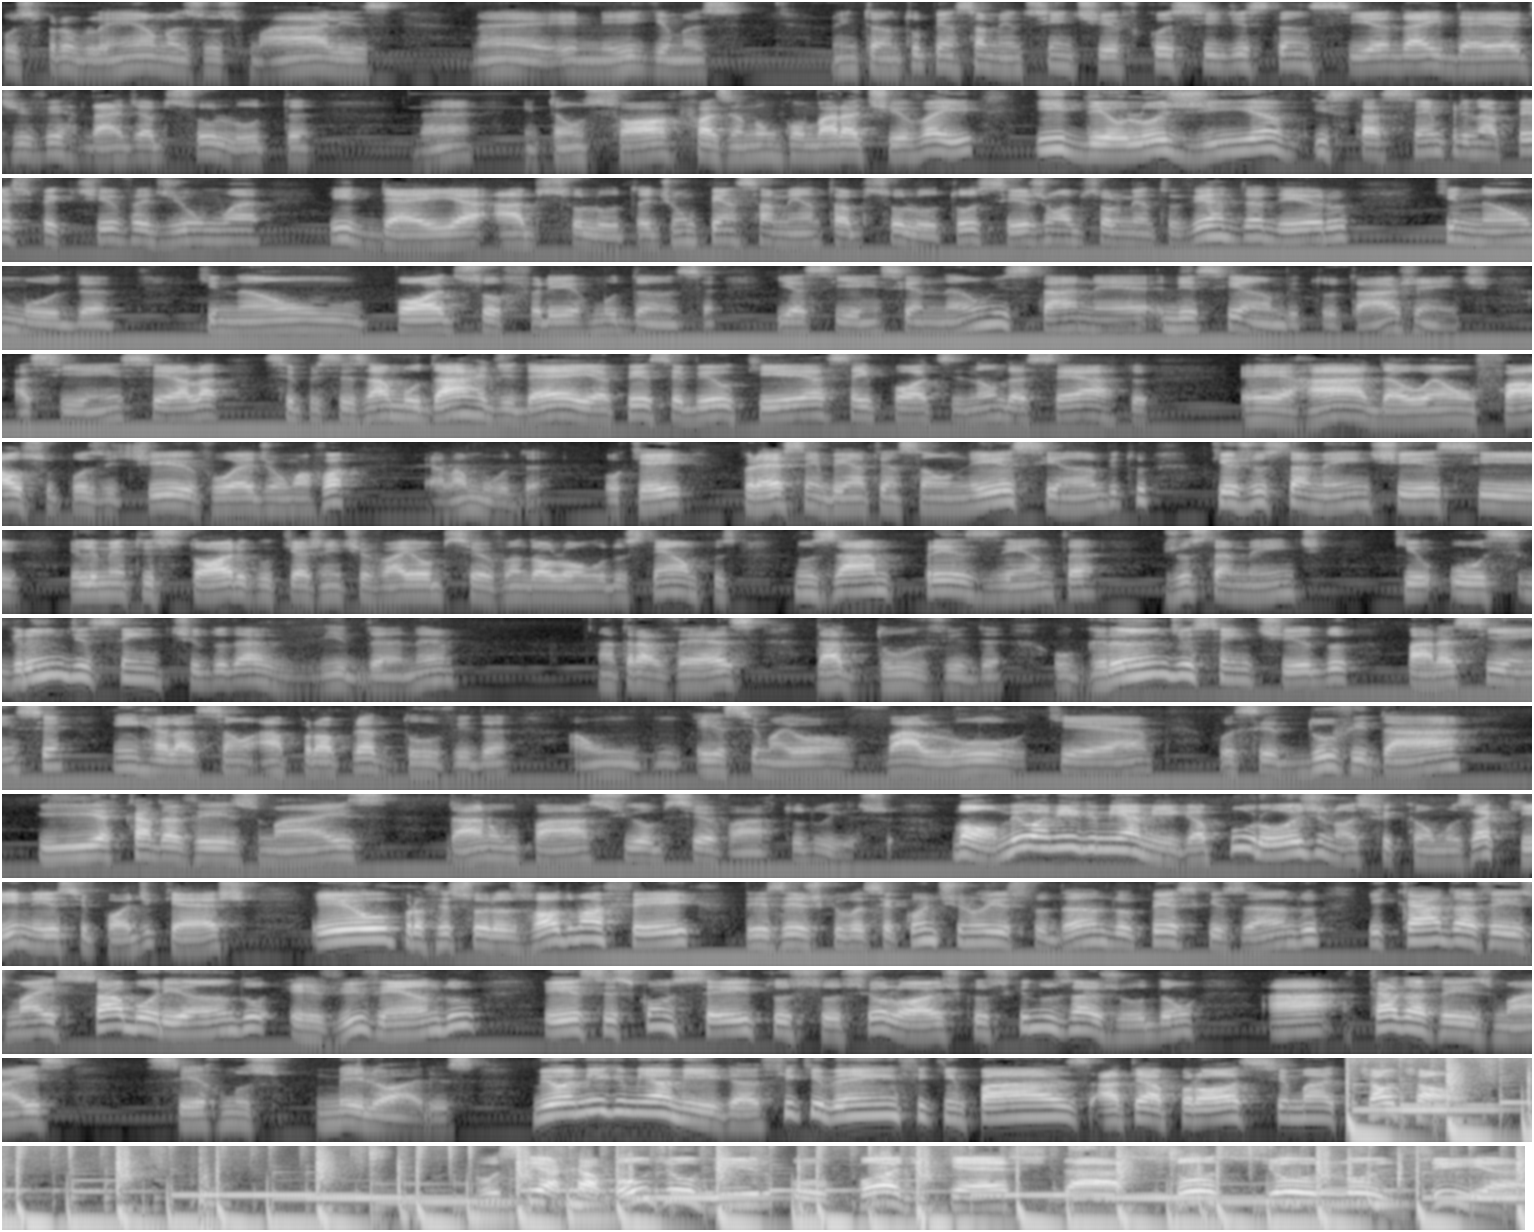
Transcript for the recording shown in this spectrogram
os problemas, os males, né, enigmas no entanto, o pensamento científico se distancia da ideia de verdade absoluta. Né? Então, só fazendo um comparativo aí, ideologia está sempre na perspectiva de uma ideia absoluta, de um pensamento absoluto, ou seja, um absoluto verdadeiro que não muda, que não pode sofrer mudança. E a ciência não está nesse âmbito, tá, gente? A ciência, ela, se precisar mudar de ideia, percebeu que essa hipótese não dá certo, é errada, ou é um falso positivo, ou é de alguma forma, ela muda, ok? Prestem bem atenção nesse âmbito, porque justamente esse elemento histórico que a gente vai observando ao longo dos tempos nos apresenta justamente que o grande sentido da vida, né? Através da dúvida, o grande sentido para a ciência em relação à própria dúvida, a um, esse maior valor que é você duvidar e a cada vez mais dar um passo e observar tudo isso. Bom, meu amigo e minha amiga, por hoje nós ficamos aqui nesse podcast. Eu, professor Oswaldo Maffei, desejo que você continue estudando, pesquisando e cada vez mais saboreando e vivendo esses conceitos sociológicos que nos ajudam a cada vez mais sermos melhores. Meu amigo e minha amiga, fique bem, fique em paz, até a próxima. Tchau, tchau. Você acabou de ouvir o podcast da Sociologia.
